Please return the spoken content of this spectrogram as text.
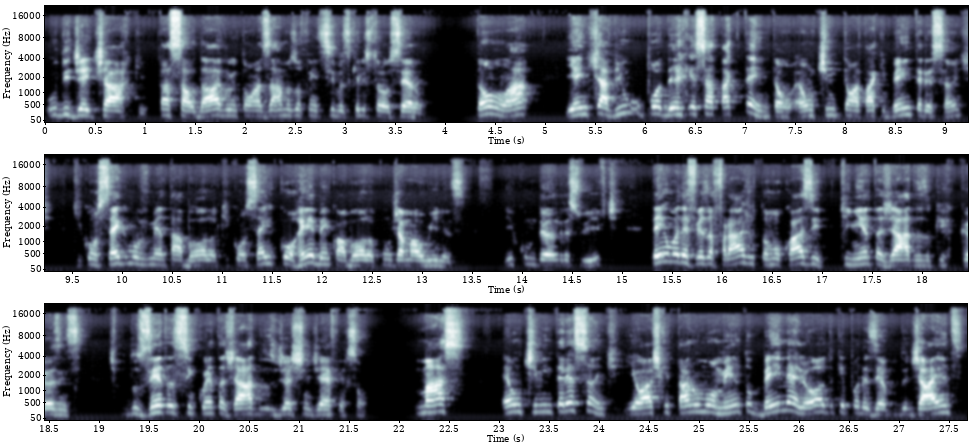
o DJ Chark, está saudável, então as armas ofensivas que eles trouxeram estão lá. E a gente já viu o poder que esse ataque tem. Então, é um time que tem um ataque bem interessante, que consegue movimentar a bola, que consegue correr bem com a bola com o Jamal Williams e com o DeAndre Swift. Tem uma defesa frágil, tomou quase 500 jardas do Kirk Cousins, tipo 250 jardas do Justin Jefferson. Mas é um time interessante. E eu acho que está num momento bem melhor do que, por exemplo, do Giants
